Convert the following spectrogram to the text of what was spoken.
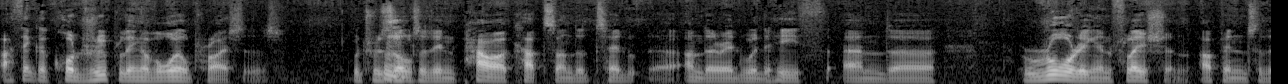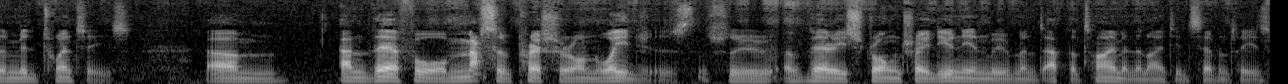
I think a quadrupling of oil prices, which resulted in power cuts under Ted, uh, under Edward Heath and uh, roaring inflation up into the mid twenties, um, and therefore massive pressure on wages through a very strong trade union movement at the time in the 1970s.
